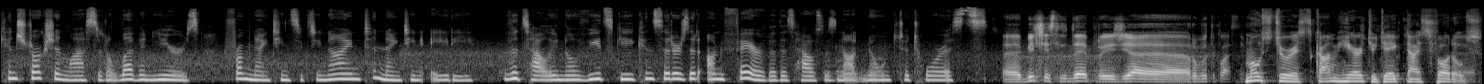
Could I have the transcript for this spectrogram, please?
Construction lasted 11 years, from 1969 to 1980. Vitaly Novitsky considers it unfair that this house is not known to tourists. Most tourists come here to take nice photos.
